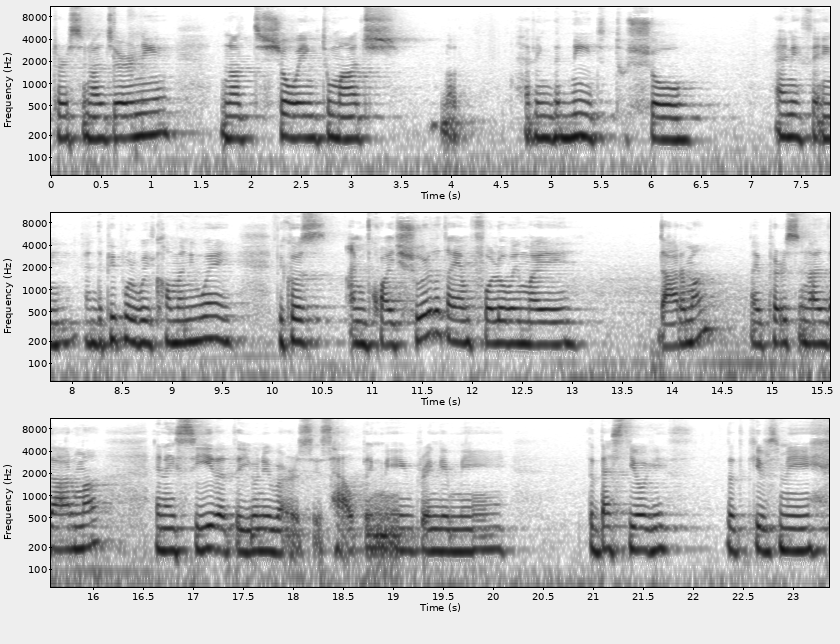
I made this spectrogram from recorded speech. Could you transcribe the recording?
personal journey not showing too much not having the need to show anything. And the people will come anyway because I'm quite sure that I am following my dharma, my personal dharma, and I see that the universe is helping me, bringing me the best yogis that gives me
